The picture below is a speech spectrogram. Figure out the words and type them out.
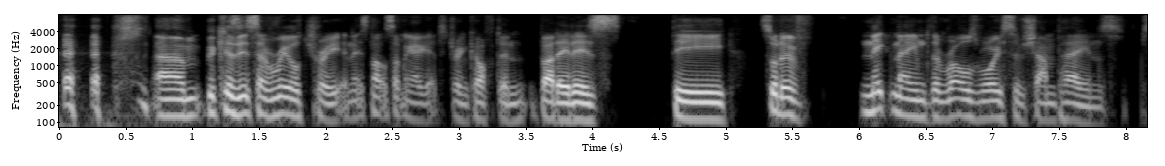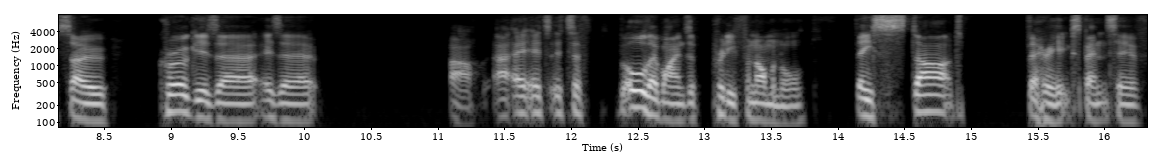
um, because it's a real treat and it's not something I get to drink often, but it is the sort of nicknamed the Rolls Royce of champagnes. So Krug is a is a oh, it's it's a all their wines are pretty phenomenal. They start very expensive,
